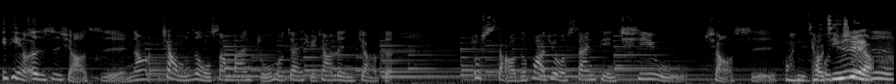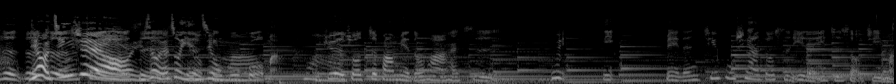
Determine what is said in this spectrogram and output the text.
一天有二十四小时，然后像我们这种上班族或在学校任教的。就少的话就有三点七五小时哇！你好精确哦，你好精确哦！你是我在做研究吗？过嘛？我觉得说这方面的话，还是因为你每人几乎现在都是一人一只手机嘛，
